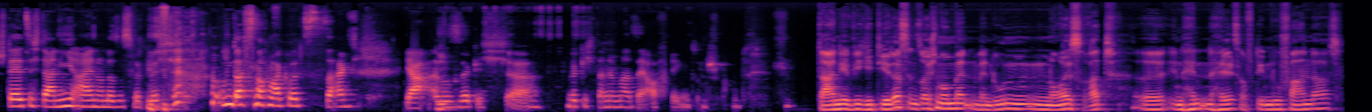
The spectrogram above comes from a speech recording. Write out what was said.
stellt sich da nie ein und das ist wirklich, um das nochmal kurz zu sagen, ja, also es ist wirklich, äh, wirklich dann immer sehr aufregend und spannend. Daniel, wie geht dir das in solchen Momenten, wenn du ein neues Rad äh, in Händen hältst, auf dem du fahren darfst?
